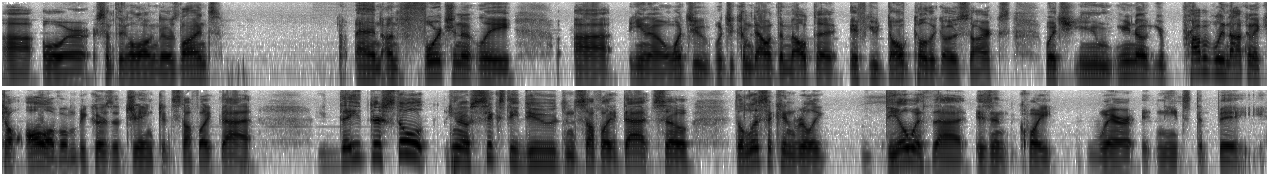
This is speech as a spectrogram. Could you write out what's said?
uh, or something along those lines. And unfortunately, uh, you know, once you once you come down with the Melta, if you don't kill the Ghost Arks, which you you know you're probably not going to kill all of them because of Jink and stuff like that, they they're still you know 60 dudes and stuff like that. So the list that can really deal with that isn't quite where it needs to be.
